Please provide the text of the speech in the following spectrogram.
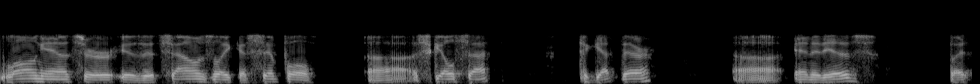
Long answer is it sounds like a simple uh, skill set to get there, uh, and it is, but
